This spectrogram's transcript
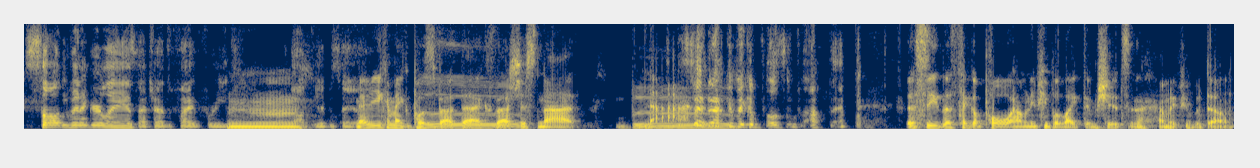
salt and vinegar lays. I tried to fight for you. Mm, Y'all good as hell. maybe you can make a post about that because that's just not. Boo. I I can make a post about that. Let's see. Let's take a poll. How many people like them shits and how many people don't?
